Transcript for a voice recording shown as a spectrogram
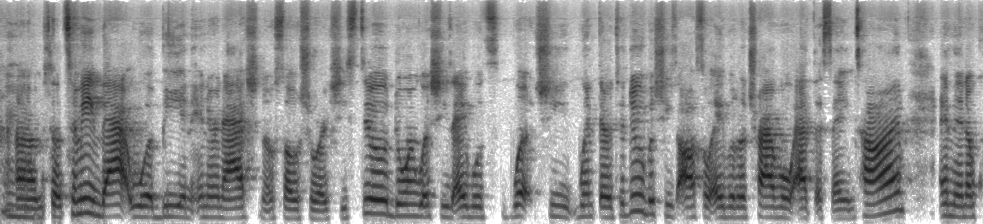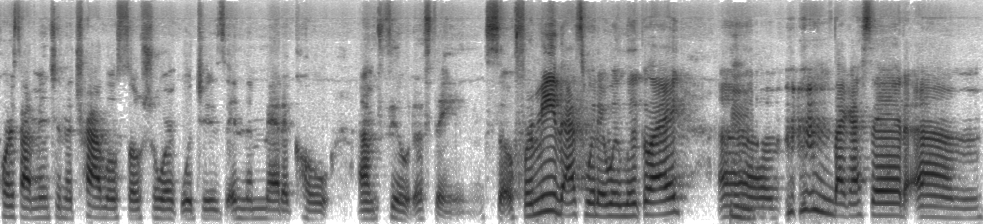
Mm-hmm. Um, so to me, that would be an international social work. She's still doing what she's able, to, what she went there to do, but she's also able to travel at the same time. And then, of course, I mentioned the travel social work, which is in the medical um, field of things. So for me, that's what it would look like. Mm. Um, like I said, um,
